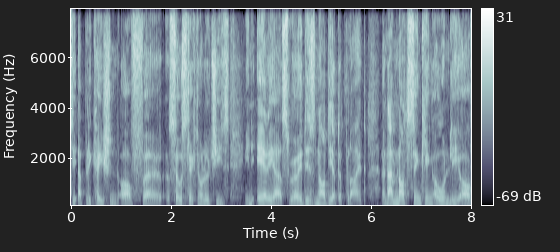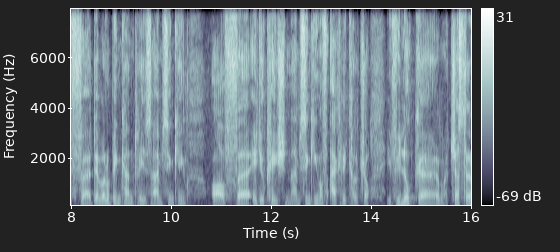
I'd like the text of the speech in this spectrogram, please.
the application of uh, those technologies in areas where it is not yet applied. And I'm not thinking only of uh, developing countries, I'm thinking of uh, education, I'm thinking of agriculture. If you look uh, just uh,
